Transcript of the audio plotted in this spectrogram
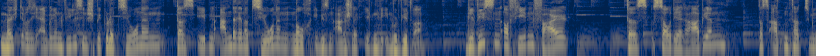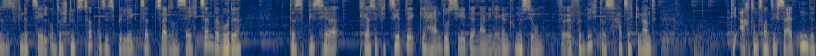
möchte, was ich einbringen will, sind Spekulationen, dass eben andere Nationen noch in diesen Anschlag irgendwie involviert waren. Wir wissen auf jeden Fall, dass Saudi-Arabien das Attentat zumindest finanziell unterstützt hat. Das ist belegt seit 2016. Da wurde das bisher klassifizierte Geheimdossier der 9-11-Kommission veröffentlicht. Das hat sich genannt die 28 Seiten, die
